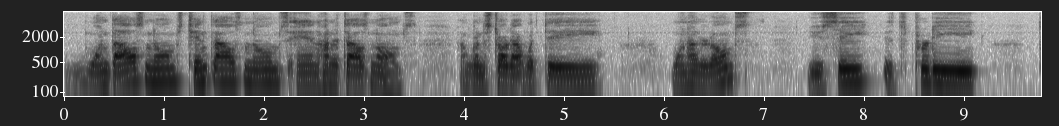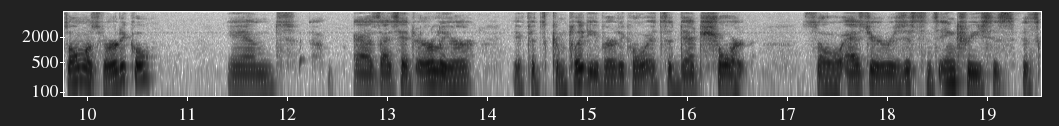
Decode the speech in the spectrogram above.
1000 ohms, 10,000 ohms, and 100,000 ohms. I'm going to start out with the 100 ohms you see it's pretty it's almost vertical. And uh, as I said earlier if it's completely vertical it's a dead short. So as your resistance increases it's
